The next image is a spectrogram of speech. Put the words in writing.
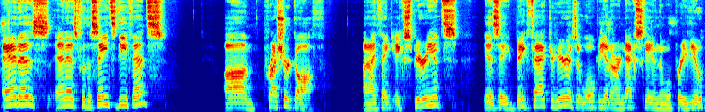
and as and as for the Saints defense, um, pressure Goff, and I think experience is a big factor here, as it will be in our next game that we'll preview.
